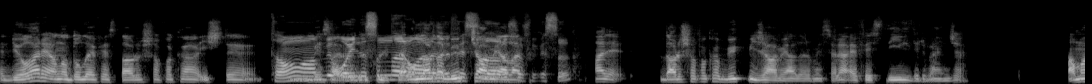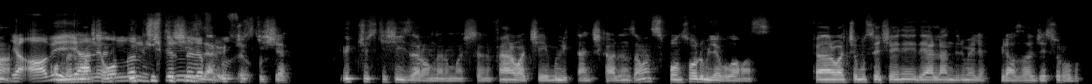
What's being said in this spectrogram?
Yani diyorlar ya Anadolu Efes, Darüşşafaka işte Tamam abi oynasınlar. Onlar da büyük camialar. Hani Darüşşafaka büyük bir camiadır mesela. Efes değildir bence. Ama Ya abi onların yani onların 300 kişi izler, lafımız 300 yok. kişi. 300 kişi izler onların maçlarını. Fenerbahçe'yi bu ligden çıkardığın zaman sponsor bile bulamaz. Fenerbahçe bu seçeneği değerlendirmeli. Biraz daha cesur olup.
